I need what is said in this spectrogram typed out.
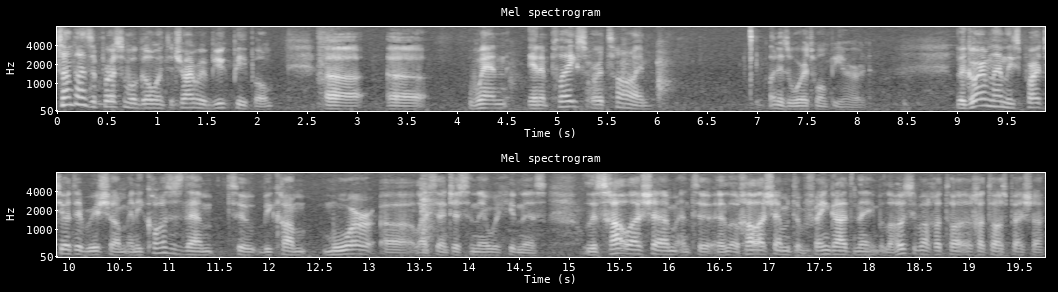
sometimes a person will go in to try and rebuke people uh, uh, when in a place or a time when his words won't be heard. The Gorim Lam these parts Yote Risham, and he causes them to become more uh, licentious in their wickedness. L'schal Hashem and to L'chal Hashem and to profane God's name. L'hosiva chatos pesha,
